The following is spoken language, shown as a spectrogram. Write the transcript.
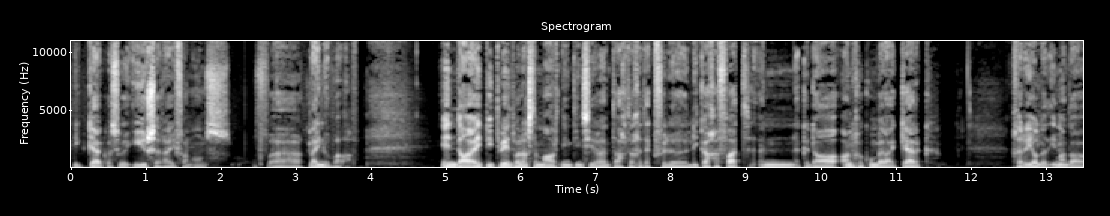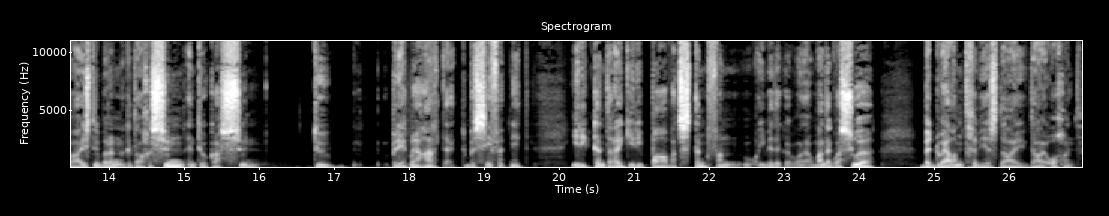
Die kerk was so 'n uur se ry van ons of uh Kleinhoeve af. En daai die 22ste Maart 1987 het ek vir Lika gevat en ek het daar aangekom by daai kerk gereël dat iemand daar huis toe bring. Ek het haar gesoen en toe ek haar soen, toe breek my hart. Ek toe besef ek net hierdie kind ryk hierdie pa wat stink van jy weet ek want ek was so bedwelmd geweest daai daai oggend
